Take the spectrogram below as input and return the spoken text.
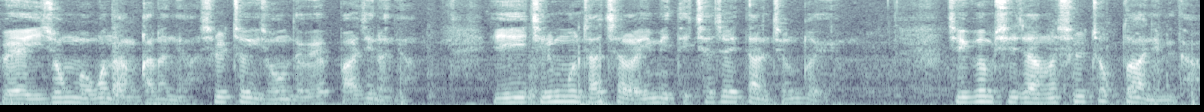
왜 이 종목은 안 가느냐? 실적이 좋은데 왜 빠지느냐? 이 질문 자체가 이미 뒤쳐져 있다는 증거예요. 지금 시장은 실적도 아닙니다.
